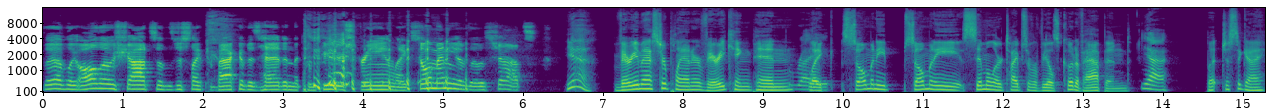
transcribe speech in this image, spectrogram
they have like all those shots of just like the back of his head and the computer screen, like so many of those shots. yeah. Very master planner, very kingpin. Right. Like so many, so many similar types of reveals could have happened, yeah but just a guy.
